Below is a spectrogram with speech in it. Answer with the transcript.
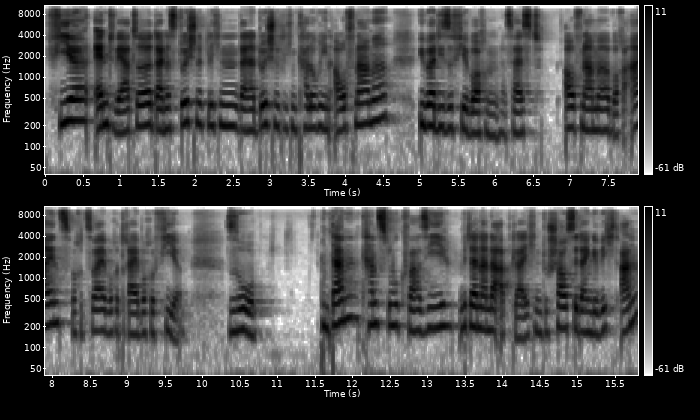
vier Endwerte deines durchschnittlichen, deiner durchschnittlichen Kalorienaufnahme über diese vier Wochen. Das heißt, Aufnahme Woche 1, Woche 2, Woche 3, Woche 4. So. Und dann kannst du quasi miteinander abgleichen. Du schaust dir dein Gewicht an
